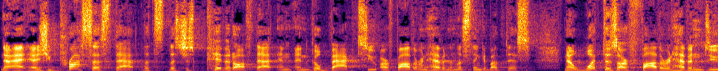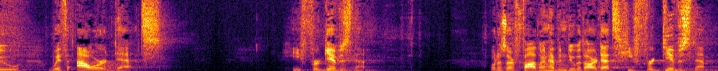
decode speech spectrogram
Now, as you process that, let's, let's just pivot off that and, and go back to our Father in heaven and let's think about this. Now, what does our Father in heaven do with our debts? He forgives them. What does our Father in heaven do with our debts? He forgives them.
